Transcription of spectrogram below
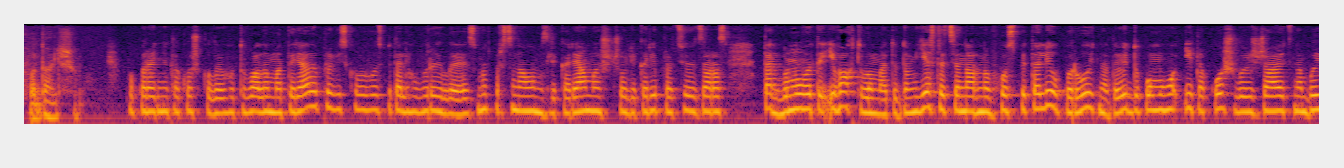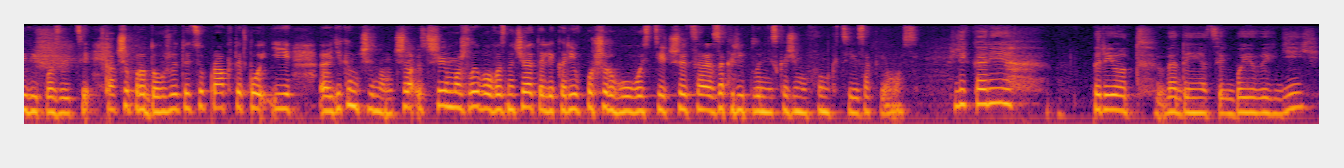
в подальшому. Попередньо також, коли готували матеріали про військовий госпіталь, говорили з медперсоналом, з лікарями, що лікарі працюють зараз, так би мовити, і вахтовим методом. Є стаціонарно в госпіталі, оперують, надають допомогу і також виїжджають на бойові позиції. Так. Чи продовжуєте цю практику? І е, яким чином? Чи, чи можливо визначаєте лікарів по черговості, чи це закріплені, скажімо, функції за кимось? Лікарі період ведення цих бойових дій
